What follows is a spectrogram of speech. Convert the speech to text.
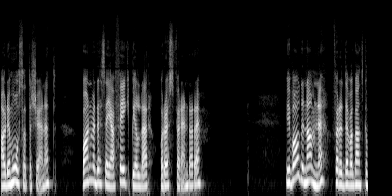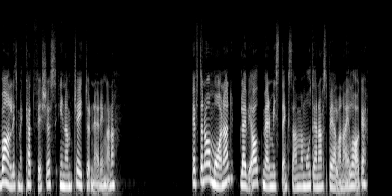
av det motsatta könet och använder sig av fejkbilder och röstförändrare. Vi valde namnet för att det var ganska vanligt med catfishes inom tjejturneringarna. Efter någon månad blev vi allt mer misstänksamma mot en av spelarna i laget.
